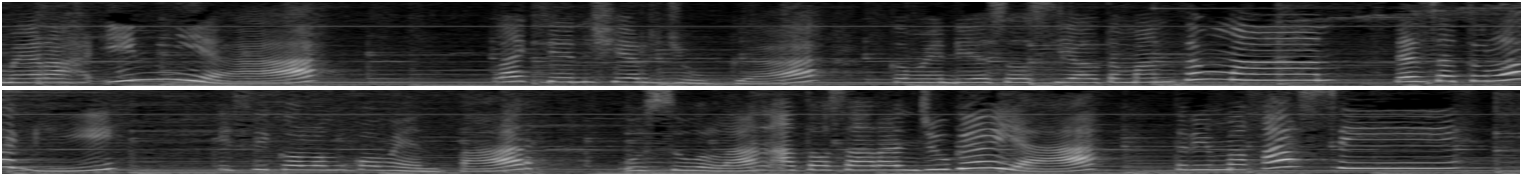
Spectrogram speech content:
Merah ini ya. Like dan share juga ke media sosial teman-teman. Dan satu lagi, isi kolom komentar, usulan atau saran juga ya. Terima kasih.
